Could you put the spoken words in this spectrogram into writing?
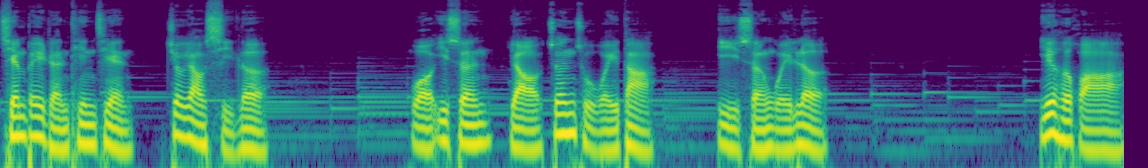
谦卑人听见就要喜乐。我一生要尊主为大，以神为乐。耶和华，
